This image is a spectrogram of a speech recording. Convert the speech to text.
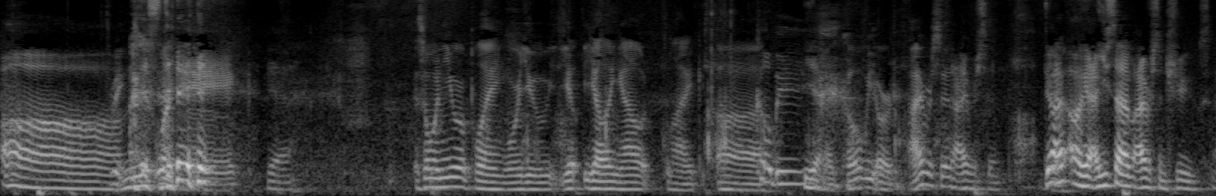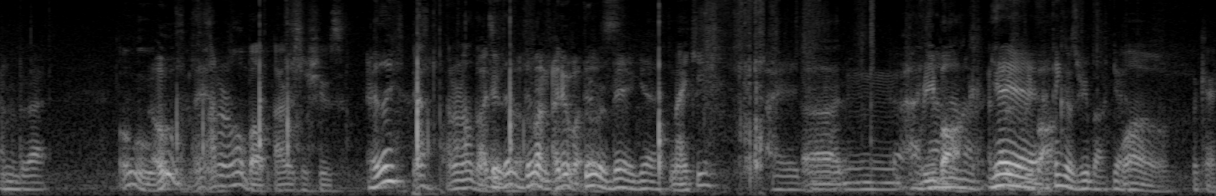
Oh Three. missed it. yeah. So when you were playing, were you ye- yelling out like uh, Kobe. Yeah. like Kobe or Iverson? Iverson. Dude, I, oh yeah, I used to have Iverson shoes. I remember that. Ooh, Oh, I don't know about Iverson shoes. Really? Yeah, I don't know I those. do. Dude, they, they, Fun. were, I knew about they those. were big, yeah. Nike. I, Uh, uh, mm, no, Reebok. no, no. I Yeah, yeah, yeah, I Reebok. think it was Reebok. Yeah. Whoa. Okay.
